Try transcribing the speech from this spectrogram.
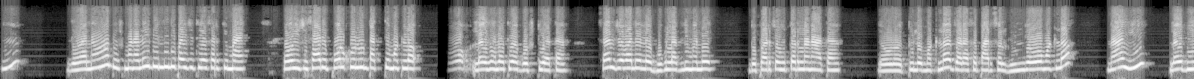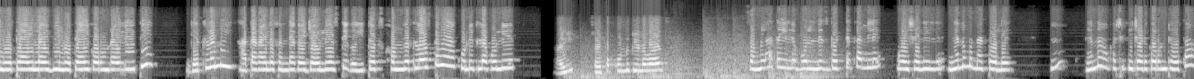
हं? देवानं दुश्मनाला दिली नाही पाहिजे तुझ्यासारखी माय. पोळीचे सारे पोळ खोलून टाकते म्हटलं. हो लय झालं तुझ्या गोष्टी आता. चल जेवायला लय भूक लागली मला. दुपारचं उतरलं ना आता. एवढं तुला म्हटलं जरासं पार्सल घेऊन घ्यावं म्हटलं. नाही लय बिल होते आई लय बिल होते आई करून राहिली होती. घेतलं मी. आता काय संध्याकाळी जेवली असती इथंच खाऊन घेतलं असतं ना खोलीत. आई स्वयंपाक कोण केलं आज? समजा आता इले बोललेच भेटते चांगले वैशालीले हे ना म्हणा हं? ना कशी खिचडी करून ठेवता?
